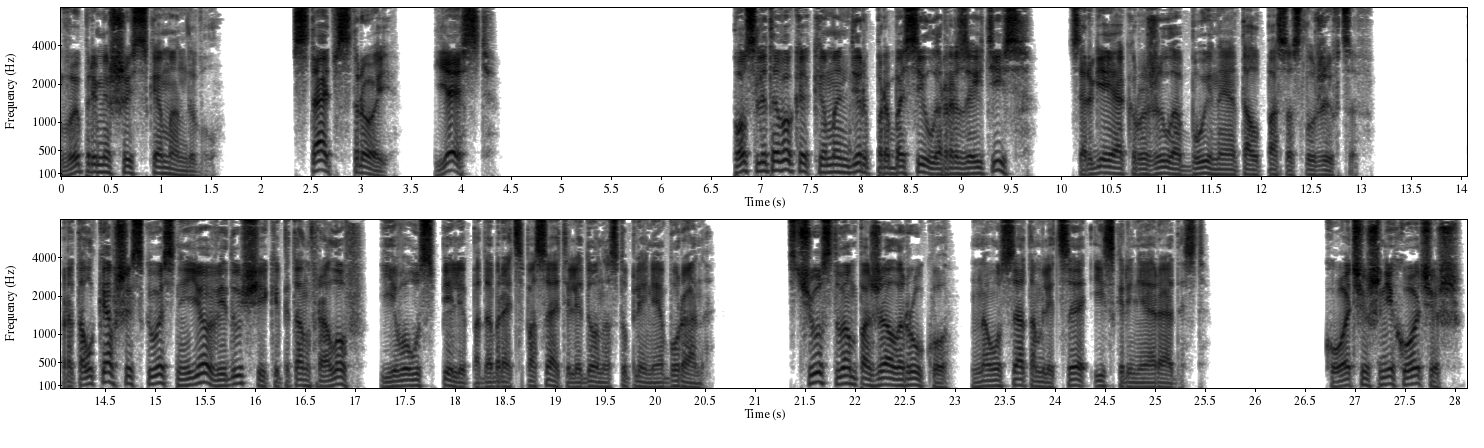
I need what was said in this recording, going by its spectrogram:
Выпрямившись, скомандовал. «С Встать в строй! Есть!» После того, как командир пробасил «разойтись», Сергея окружила буйная толпа сослуживцев. Протолкавшись сквозь нее, ведущий капитан Фролов, его успели подобрать спасатели до наступления Бурана. С чувством пожал руку, на усатом лице искренняя радость. «Хочешь, не хочешь,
